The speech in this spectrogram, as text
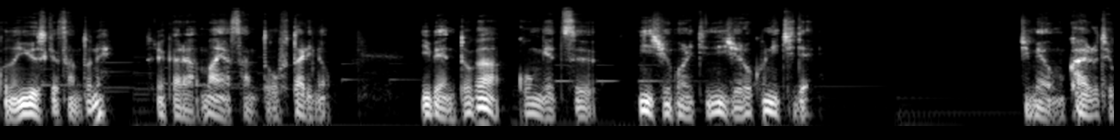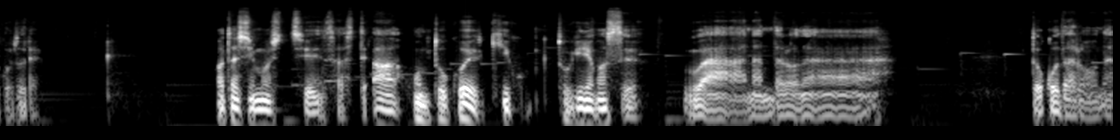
このゆうすけさんとねそれからまやさんとお二人のイベントが今月25日26日で締めを迎えるということで私も出演させてあ本当声聞途切れます？うわーなんだろうなどこだろうな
